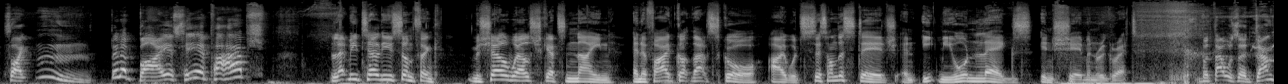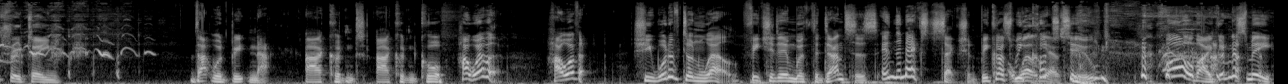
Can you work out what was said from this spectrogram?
It's like, hmm, bit of bias here, perhaps. Let me tell you something. Michelle Welsh gets nine, and if I'd got that score, I would sit on the stage and eat me own legs in shame and regret. But that was a dance routine. That would be nah. I couldn't. I couldn't cope. However, however, she would have done well featured in with the dancers in the next section because we Well, cut yes. to. oh my goodness me!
